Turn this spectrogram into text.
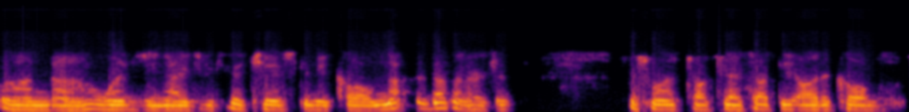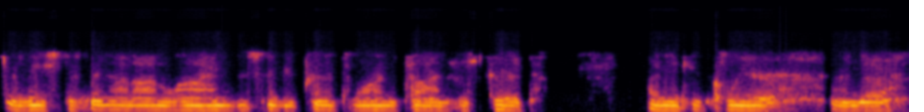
on uh, Wednesday night. If you get a chance, give me a call. Not, nothing urgent. Just want to talk to you. I thought the article, at least the thing on online, that's going to be printed tomorrow in the Times, was good. I think it's clear. And uh,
